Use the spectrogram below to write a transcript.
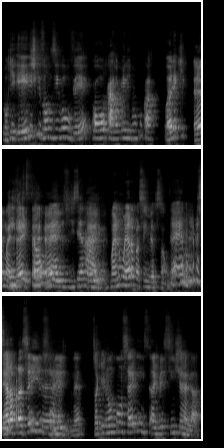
Porque eles que vão desenvolver qual o carro que eles vão ocupar. Olha que É, mas é, inversão é, é né, isso. de cenário. Mas não era para ser inversão. É, não era pra ser. Era para ser isso É. mesmo, né? Só que eles não conseguem, às vezes, se enxergar.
